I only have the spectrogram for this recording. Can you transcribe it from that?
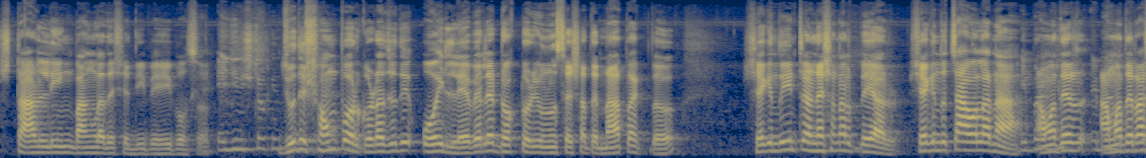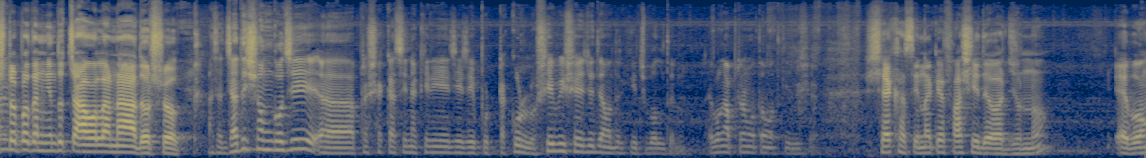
স্টারলিং বাংলাদেশে দিবে এই বছর। এই যদি সম্পর্কটা যদি ওই লেভেলের ডক্টর ইউনুসের সাথে না থাকতো সে কিন্তু ইন্টারন্যাশনাল প্লেয়ার সে কিন্তু চাওয়ালা না আমাদের আমাদের রাষ্ট্রপ্রধান কিন্তু চাওয়ালা না দর্শক। আচ্ছা জাতিসংঘ যে আহ, আপনার শেখ হাসিনাকে নিয়ে যে রিপোর্টটা করল সে বিষয়ে যদি আমাদের কিছু বলতেন এবং আপনার মতামত কি বিষয়ে? শেখ হাসিনাকে ফাঁসি দেওয়ার জন্য এবং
